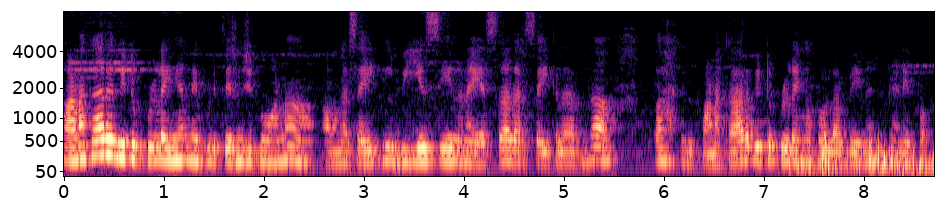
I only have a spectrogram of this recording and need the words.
பணக்கார வீட்டு பிள்ளைங்கன்னு எப்படி தெரிஞ்சுக்குவோன்னா அவங்க சைக்கிள் பிஎஸ்சி இல்லைனா எஸ்ஆர்ஆர் சைக்கிளாக இருந்தால் பா இது பணக்கார வீட்டு பிள்ளைங்க போல் அப்படின்னு நினைப்போம்.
